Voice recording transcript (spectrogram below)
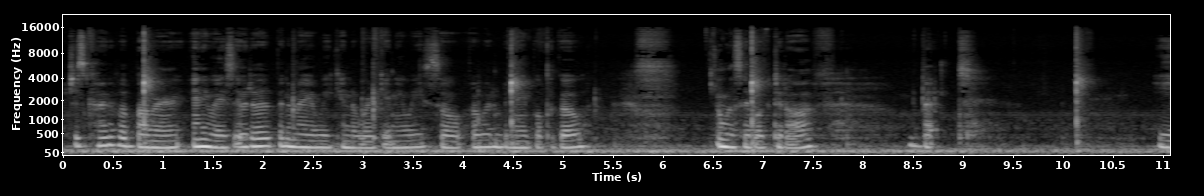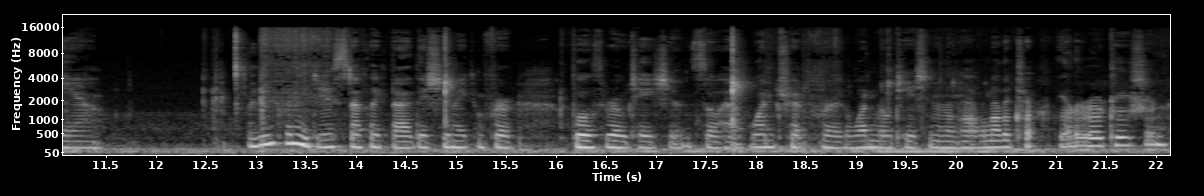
Which is kind of a bummer. Anyways, it would have been my weekend to work anyway, so I wouldn't have been able to go. Unless I booked it off. But, yeah. I think when they do stuff like that, they should make them for both rotations. So have one trip for the one rotation and then have another trip for the other rotation.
